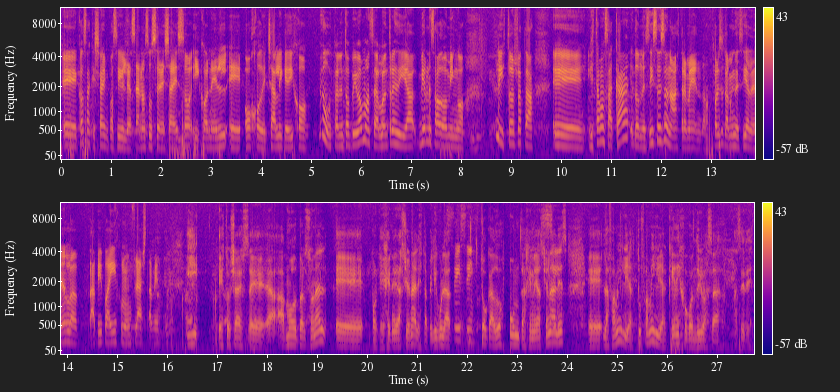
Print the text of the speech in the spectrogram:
Eh, cosas que ya imposible, o sea, no sucede ya eso. Y con el eh, ojo de Charlie que dijo, me gustan estos pibes, vamos a hacerlo en tres días, viernes, sábado, domingo. Listo, ya está. Eh, y estamos acá, donde se hizo eso, nada, es tremendo. Por eso también decía, tenerlo a Pipo ahí es como un flash también. Y esto ya es eh, a, modo personal, eh, porque es generacional, esta película Sí, sí. toca dos puntas generacionales. Eh, la familia, tu familia, ¿qué dijo cuando ibas a hacer esto?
